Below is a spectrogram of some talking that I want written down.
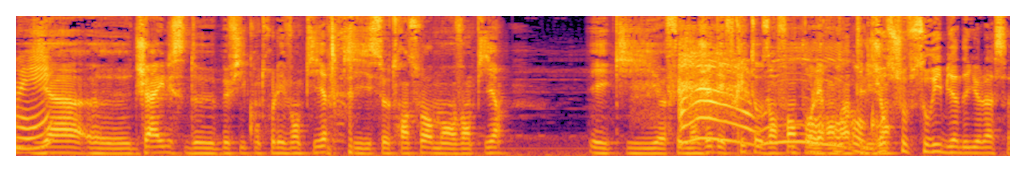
Ouais. il y a euh, Giles de Buffy contre les vampires qui se transforme en vampire et qui euh, fait manger des frites aux oui. enfants pour les rendre En- en intelligents. grosse chauve-souris bien dégueulasse.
